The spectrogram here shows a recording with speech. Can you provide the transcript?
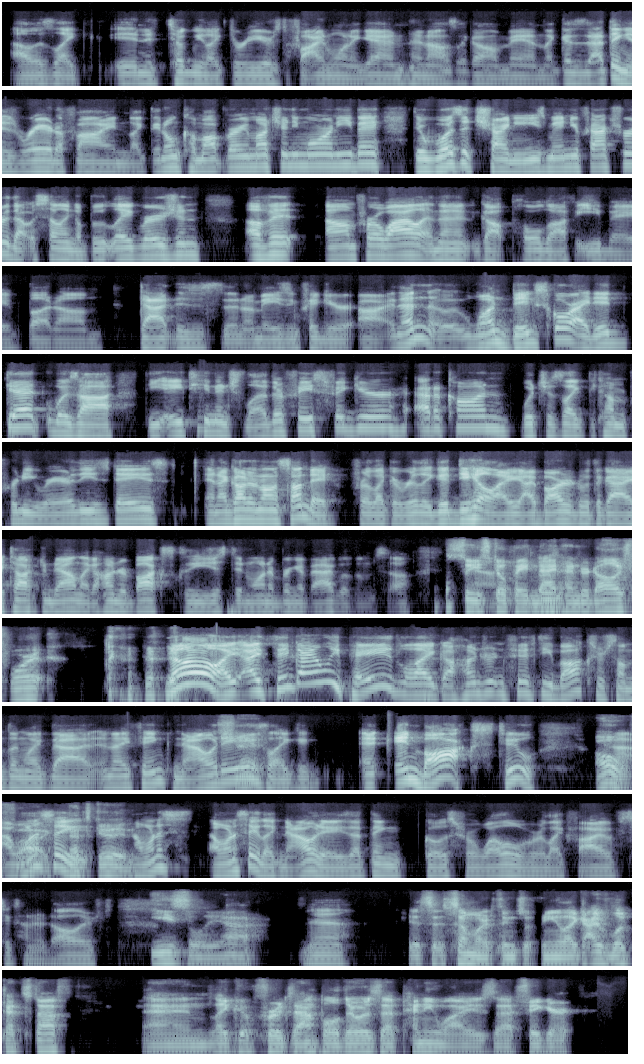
I was like, and it took me like three years to find one again. And I was like, oh man, like, cause that thing is rare to find. Like, they don't come up very much anymore on eBay. There was a Chinese manufacturer that was selling a bootleg version of it um, for a while, and then it got pulled off eBay. But um, that is an amazing figure. Uh, and then uh, one big score I did get was uh the 18 inch Leatherface figure at a con, which has like become pretty rare these days. And I got it on Sunday for like a really good deal. I, I bartered with the guy. I talked him down like a hundred bucks because he just didn't want to bring it back with him. So so you Yeah. still paid $900 for it no, I, I think I only paid like 150 bucks or something like that. And I think nowadays, Shit. like in, in box too. Oh I wanna say- that's good I want to I want to say like nowadays that thing goes for well over like five six hundred dollars. easily yeah Yeah. it's, it's similar things with me like i've looked at stuff And like for example, there was a Pennywise uh, figure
